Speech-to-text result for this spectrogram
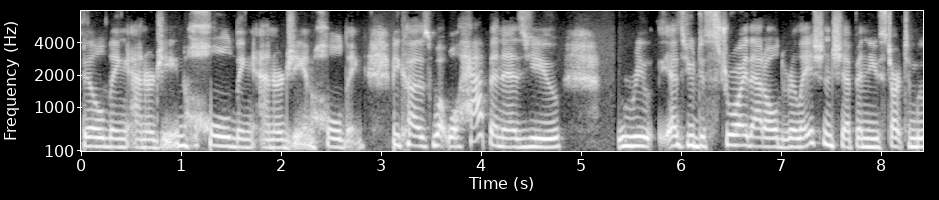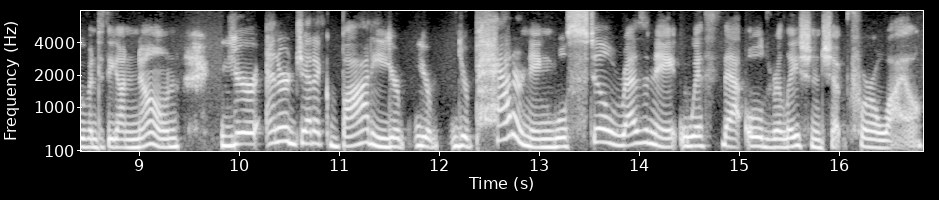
building energy and holding energy and holding because what will happen as you re- as you destroy that old relationship and you start to move into the unknown, your energetic body, your your your patterning will still resonate with that old relationship for a while.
